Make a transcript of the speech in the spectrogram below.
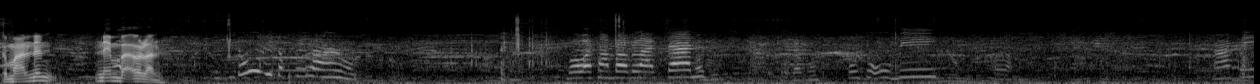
Kemarin nembak Olan. Itu di tepi sana. Bawa sambal belacan. Pucuk ubi. Nasi.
